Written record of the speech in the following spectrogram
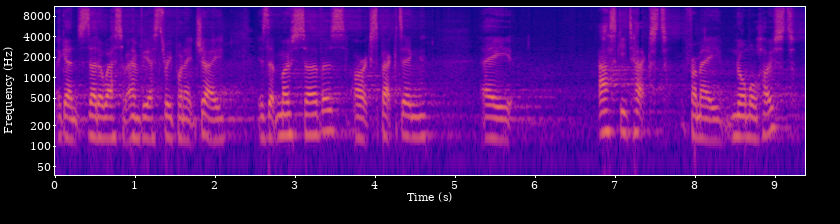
against ZOS or MVS 3.8j is that most servers are expecting a ASCII text from a normal host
